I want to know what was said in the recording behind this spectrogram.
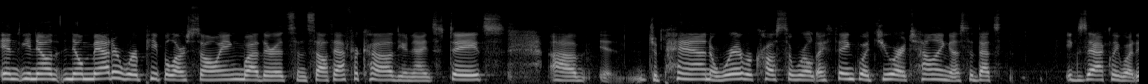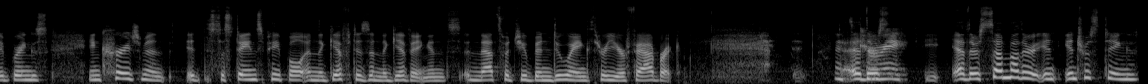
And you know, no matter where people are sewing, whether it's in South Africa, the United States, uh, Japan, or wherever across the world, I think what you are telling us that that's exactly what it brings encouragement it sustains people and the gift is in the giving and, and that's what you've been doing through your fabric. That's uh, correct. Are there some other in interesting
